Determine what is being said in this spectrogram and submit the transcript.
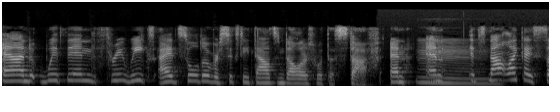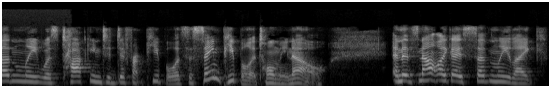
and within three weeks, I had sold over sixty thousand dollars worth of stuff. And mm. and it's not like I suddenly was talking to different people. It's the same people that told me no. And it's not like I suddenly like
